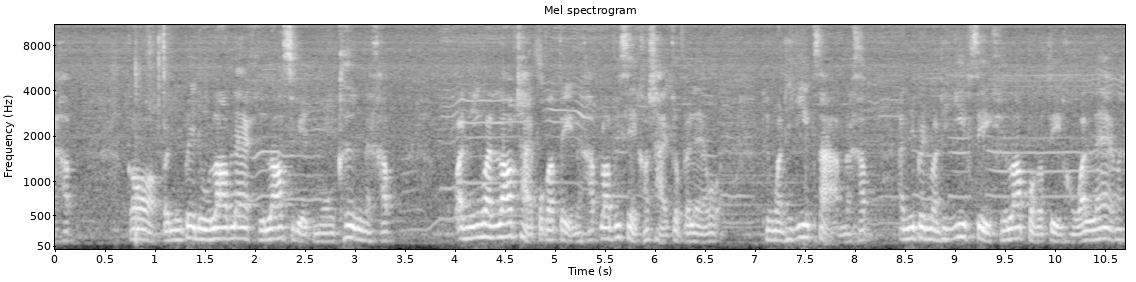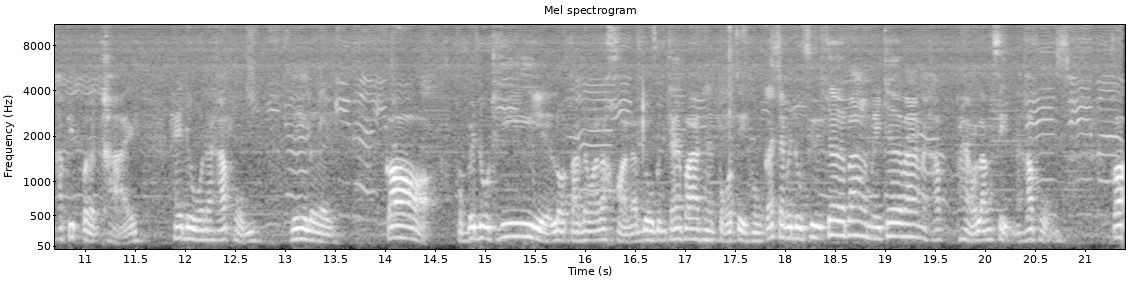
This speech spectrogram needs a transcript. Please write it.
นะครับ ก็วันนี้ไปดูรอบแรกคือรอบ 11โมงครึ่งนะครับวันนี้วันรอบฉายปกตินะครับ รอบพิเศษเขาฉายจบไปแล้ว ถึงวันที่ 23 นะครับ อันนี้เป็นวันที่ 24 คือรอบปกติของวันแรกนะครับ ที่เปิดขายให้ดูนะครับ ผมนี่เลย ก็ ผมไปดูที่โลตัสนวัตนครนะครับดูเป็นใกล้บ้านแทนปกติผมก็จะไปดูฟิวเจอร์บ้างเมเจอร์บ้างนะครับแถวลังสิตนะครับผมก็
